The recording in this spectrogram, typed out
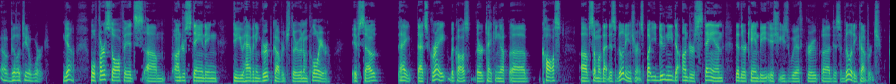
ability to work? Yeah. Well, first off, it's um, understanding do you have any group coverage through an employer? If so, hey, that's great because they're taking up uh, cost of some of that disability insurance. But you do need to understand that there can be issues with group uh, disability coverage.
